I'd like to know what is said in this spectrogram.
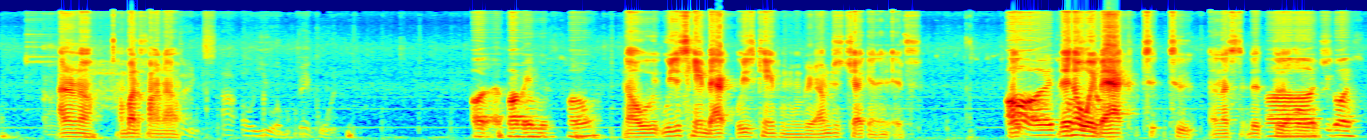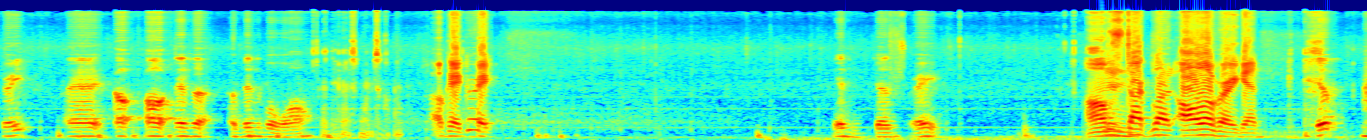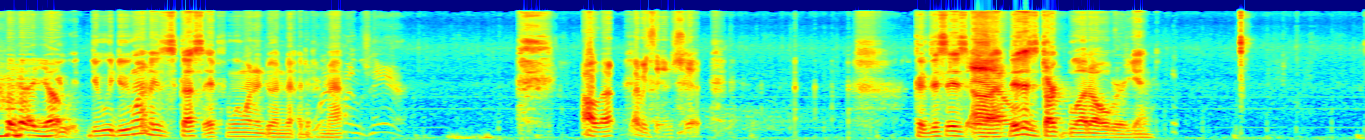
I don't know. I'm about to find out. Thanks. I owe you a big one. Oh, uh, probably in this tunnel. No, we, we just came back. We just came from over here. I'm just checking if... Oh, it's There's no way go- back to, to unless the, the Uh, holes. keep going straight. And oh, oh, there's a, a visible wall. God damn, this one's gone. Okay, great. This is just great. Um, this is Dark Blood all over again. Yep. yep. do, do we do we want to discuss if we want to do a, a different map? Weapons here. Oh, let, let me see this shit. Because this is Yeah. uh this is Dark Blood all over again.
